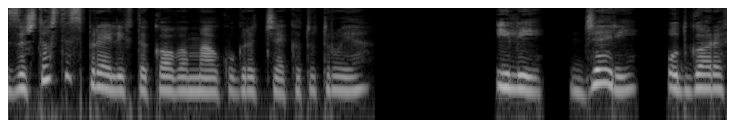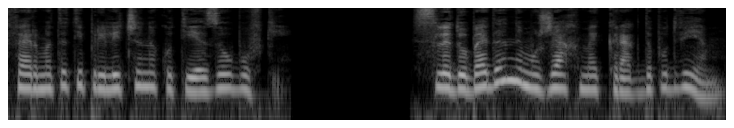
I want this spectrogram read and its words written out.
защо сте спрели в такова малко градче като Троя? Или, Джери, отгоре фермата ти прилича на котия за обувки. След обеда не можахме крак да подвием.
